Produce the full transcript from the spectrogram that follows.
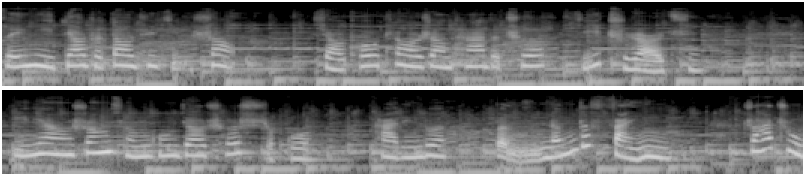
嘴里叼着道具警哨。小偷跳上他的车，疾驰而去。一辆双层公交车驶过，帕丁顿本能的反应，抓住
